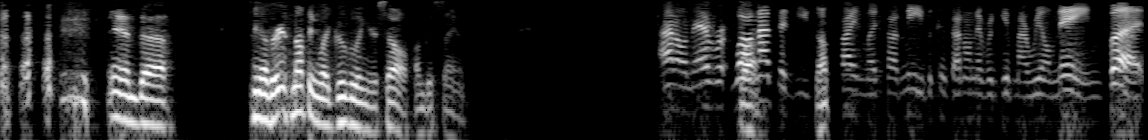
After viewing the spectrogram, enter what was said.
and uh, you know, there is nothing like Googling yourself. I'm just saying. I don't ever. Well, Well, not that you can nope. find much on me because I don't ever give my real name, but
